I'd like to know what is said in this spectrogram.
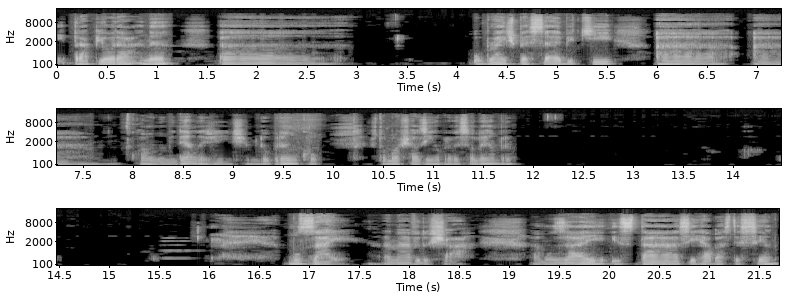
E para piorar, né? Uh, o Bright percebe que a, a. Qual é o nome dela, gente? Deu branco. Deixa eu tomar um chazinho pra ver se eu lembro. Musai, a nave do chá. A Musai está se reabastecendo.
